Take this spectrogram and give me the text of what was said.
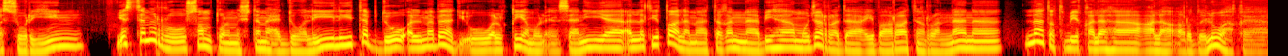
السوريين يستمر صمت المجتمع الدولي لتبدو المبادئ والقيم الإنسانية التي طالما تغنى بها مجرد عبارات رنانة لا تطبيق لها على أرض الواقع.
